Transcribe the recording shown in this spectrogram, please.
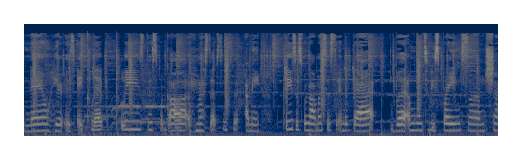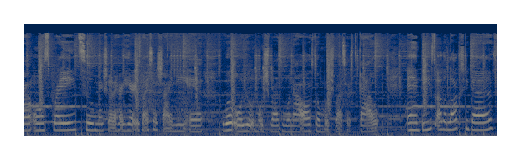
now here is a clip please disregard my stepsister i mean Please disregard my sister in the back. But I'm going to be spraying some shine on spray to make sure that her hair is nice and shiny and will oil and moisturize when I also moisturize her scalp. And these are the locks, you guys.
